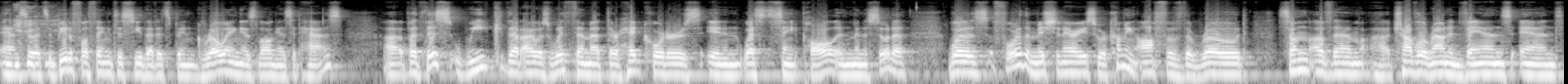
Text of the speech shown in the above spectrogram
And so it's a beautiful thing to see that it's been growing as long as it has. Uh, but this week that I was with them at their headquarters in West St. Paul in Minnesota was for the missionaries who are coming off of the road. Some of them uh, travel around in vans. And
